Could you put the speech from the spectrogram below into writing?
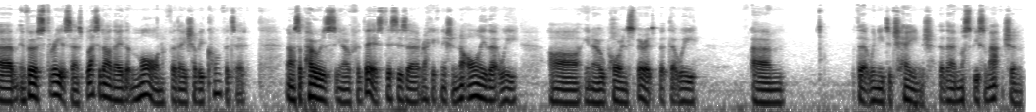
Um, in verse 3 it says blessed are they that mourn for they shall be comforted Now, suppose, you know, for this, this is a recognition not only that we are, you know, poor in spirit, but that we um, that we need to change, that there must be some action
